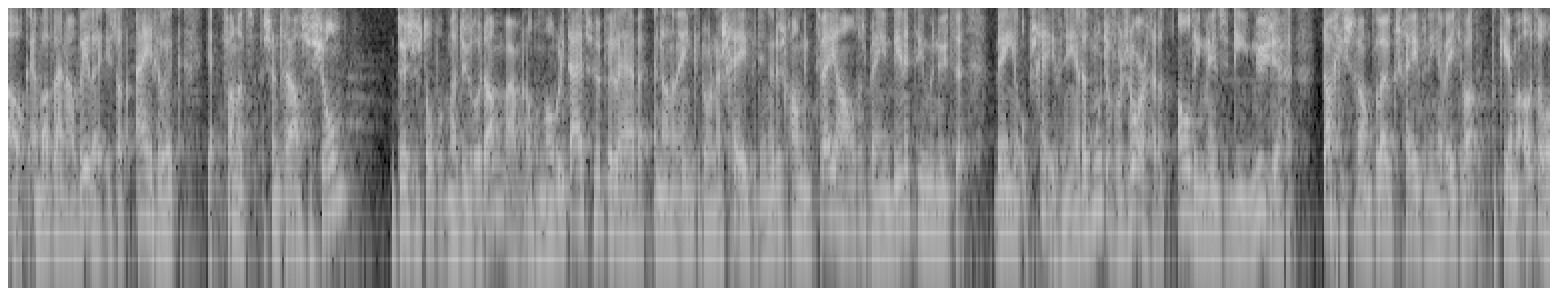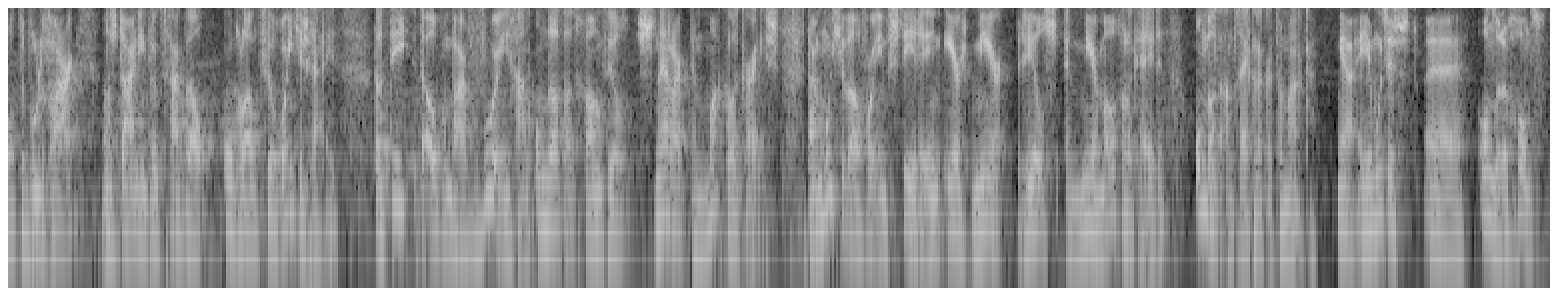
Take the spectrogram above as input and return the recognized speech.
ook. En wat wij nou willen is dat eigenlijk van het Centraal Station tussenstop op Madurodam, waar we nog een mobiliteitshub willen hebben... en dan in één keer door naar Scheveningen. Dus gewoon in twee haltes ben je binnen 10 minuten ben je op Scheveningen. Dat moet ervoor zorgen dat al die mensen die nu zeggen... dagje strand, leuk Scheveningen, weet je wat... ik parkeer mijn auto wel op de boulevard... en als het daar niet lukt ga ik wel ongelooflijk veel rondjes rijden... dat die het openbaar vervoer ingaan... omdat dat gewoon veel sneller en makkelijker is. Daar moet je wel voor investeren in eerst meer rails en meer mogelijkheden... om dat aantrekkelijker te maken. Ja, en je moet dus uh, onder de grond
